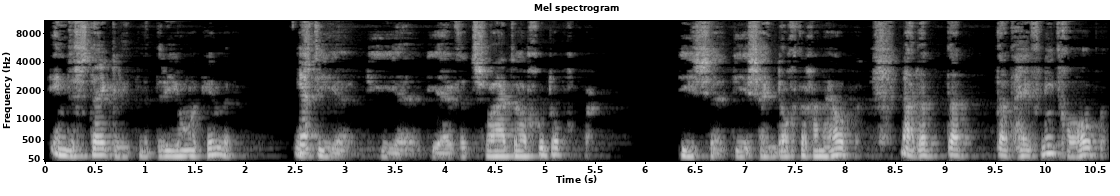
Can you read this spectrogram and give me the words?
in de steek liet met drie jonge kinderen. Dus Ja. die, die, die heeft het zwaard wel goed opgepakt. Die is, die is zijn dochter gaan helpen. Nou, dat, dat, dat heeft niet geholpen.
